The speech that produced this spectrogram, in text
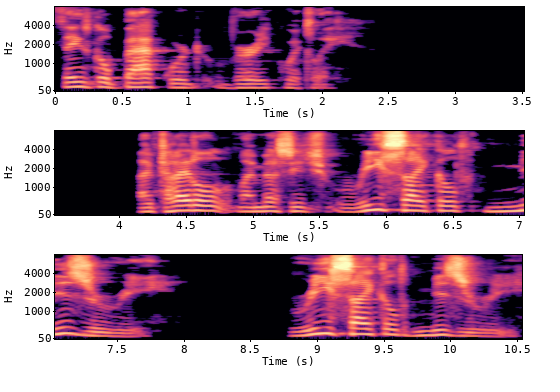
things go backward very quickly. I've titled my message Recycled Misery. Recycled Misery.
